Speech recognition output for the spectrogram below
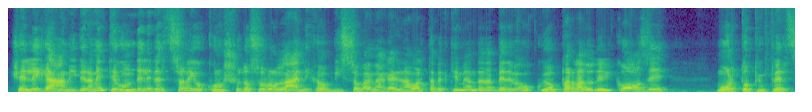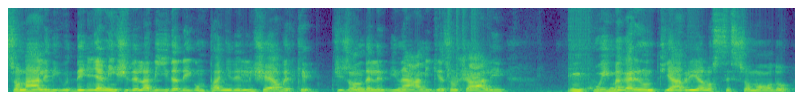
Cioè, legami veramente con delle persone che ho conosciuto solo online, che ho visto poi magari una volta perché mi è andata bene, ma con cui ho parlato delle cose molto più personali di- degli amici della vita, dei compagni del liceo, perché ci sono delle dinamiche sociali in cui magari non ti apri allo stesso modo.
